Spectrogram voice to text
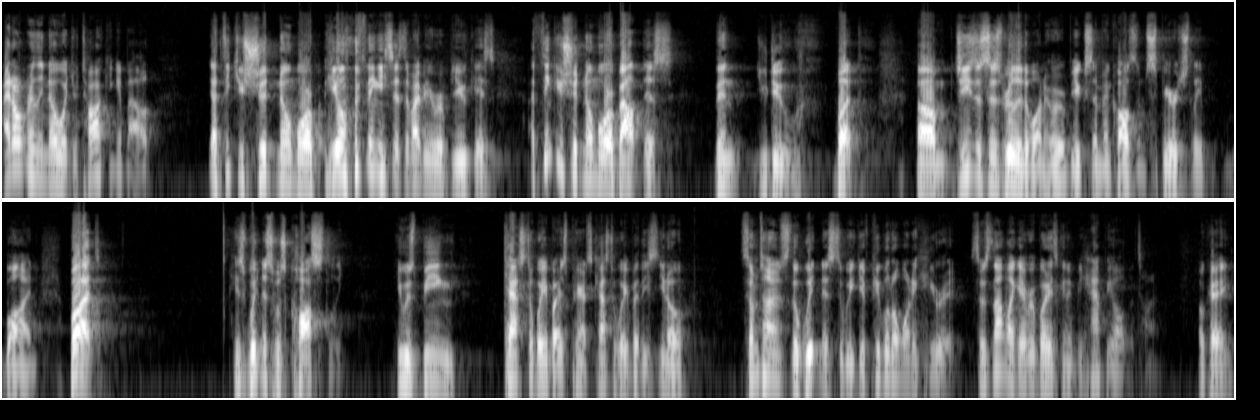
I don't really know what you're talking about. I think you should know more. The only thing he says that might be a rebuke is, I think you should know more about this than you do. But um, Jesus is really the one who rebukes him and calls him spiritually blind. But his witness was costly. He was being cast away by his parents, cast away by these, you know, sometimes the witness that we give, people don't want to hear it. So it's not like everybody's going to be happy all the time, okay?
